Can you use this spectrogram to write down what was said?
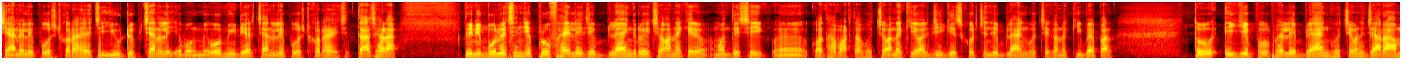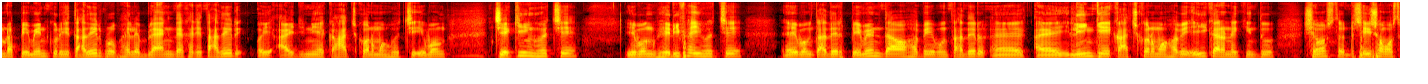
চ্যানেলে পোস্ট করা হয়েছে ইউটিউব চ্যানেলে এবং ও মিডিয়ার চ্যানেলে পোস্ট করা হয়েছে। তাছাড়া তিনি বলেছেন যে প্রোফাইলে যে ব্ল্যাঙ্ক রয়েছে, অনেকের মধ্যে সেই কথাবার্তা হচ্ছে, অনেকেই আর জিজ্ঞেস করছেন যে ব্ল্যাঙ্ক হচ্ছে কেন, কী ব্যাপার? তো এই যে প্রোফাইলে ব্ল্যাঙ্ক হচ্ছে মানে যারা আমরা পেমেন্ট করেছি, তাদের প্রোফাইলে ব্ল্যাঙ্ক দেখাচ্ছে, তাদের ওই আইডি নিয়ে কাজকর্ম হচ্ছে এবং চেকিং হচ্ছে এবং ভেরিফাই হচ্ছে এবং তাদের পেমেন্ট দেওয়া হবে এবং তাদের লিঙ্কে কাজকর্ম হবে। এই কারণে কিন্তু সমস্ত, সেই সমস্ত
